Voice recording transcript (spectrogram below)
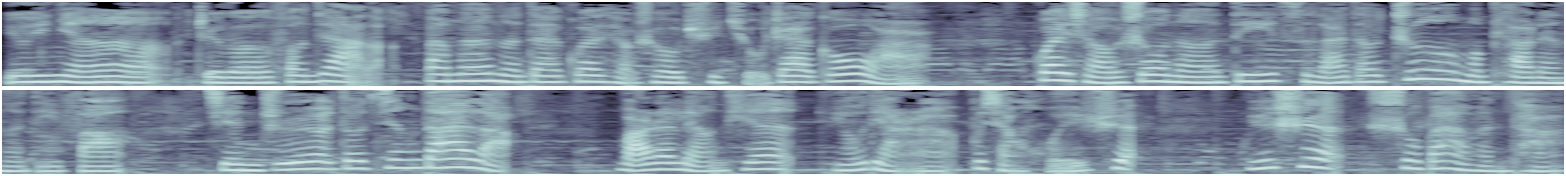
有一年啊，这个放假了，爸妈呢带怪小兽去九寨沟玩儿，怪小兽呢第一次来到这么漂亮的地方，简直都惊呆了。玩了两天，有点啊不想回去，于是兽爸问他：“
